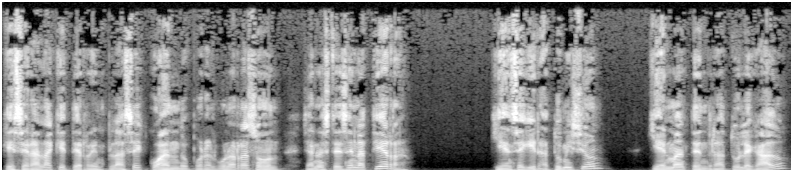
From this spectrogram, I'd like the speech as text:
que será la que te reemplace cuando por alguna razón ya no estés en la tierra. ¿Quién seguirá tu misión? ¿Quién mantendrá tu legado?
